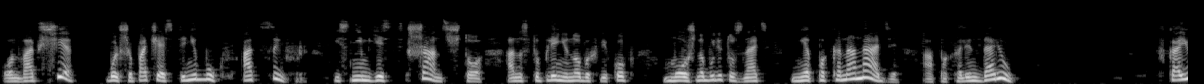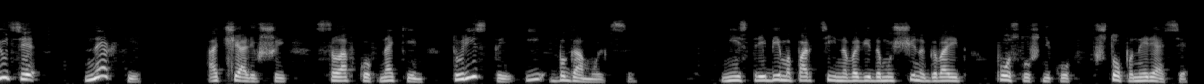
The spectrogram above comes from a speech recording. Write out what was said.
Он вообще больше по части не букв, а цифр, и с ним есть шанс, что о наступлении новых веков можно будет узнать не по канонаде, а по календарю каюте Нерхи, отчаливший Соловков на Кем, туристы и богомольцы. Неистребимо партийного вида мужчина говорит послушнику в штопанной рясе,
